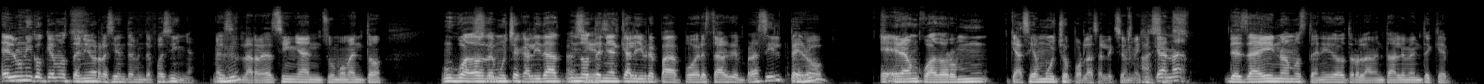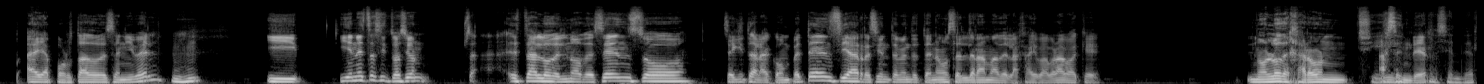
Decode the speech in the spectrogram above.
el único que hemos tenido recientemente fue Ciña. La realidad. Ciña en su momento, un jugador Sí. de mucha calidad, Así no es. tenía el calibre para poder estar en Brasil, pero Ujú. era un jugador que hacía mucho por la selección mexicana. es. Desde ahí no hemos tenido otro, lamentablemente, que haya aportado ese nivel. Y, y en esta situación o sea, está lo del no descenso, se quita la competencia. Recientemente tenemos el drama de la Jaiba Brava que no lo dejaron Sí, ascender Ascender.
